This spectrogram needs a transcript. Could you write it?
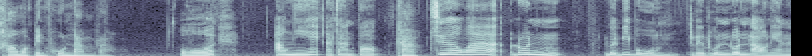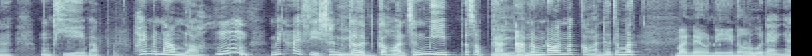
เข้ามาเป็นผู้นำเรา โอ้โหเอางี้อาจารย์ป๊อปครับเชื่อว่ารุ่น เบบี้บูมหรือรุ่นรุ่นเราเนี่ยนะบางทีแบบ ให้มานำเหรอหึมไม่ได้สิฉันอืมเกิดก่อน ฉันมีประสบการอืณ์มอาบน้ำร้อนมาก่อนเธอจะมามาแนวนี้เนาะรู้ได้ไง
